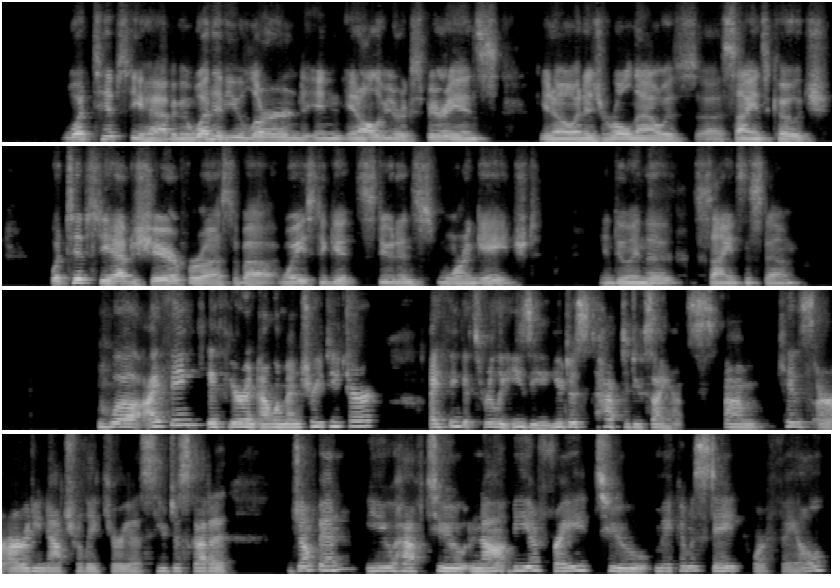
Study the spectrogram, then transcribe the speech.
what tips do you have? I mean, what have you learned in in all of your experience, you know, and as your role now as a science coach? What tips do you have to share for us about ways to get students more engaged in doing the science and STEM? Well, I think if you're an elementary teacher, I think it's really easy. You just have to do science. Um, kids are already naturally curious. You just got to jump in. You have to not be afraid to make a mistake or fail.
